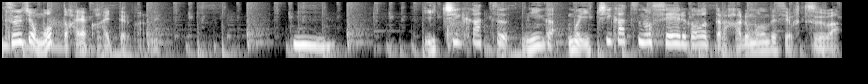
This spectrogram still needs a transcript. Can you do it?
ね。通常もっと早く入ってるからね。うん。1月2月もう1月のセールが終わったら春物ですよ普通は。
